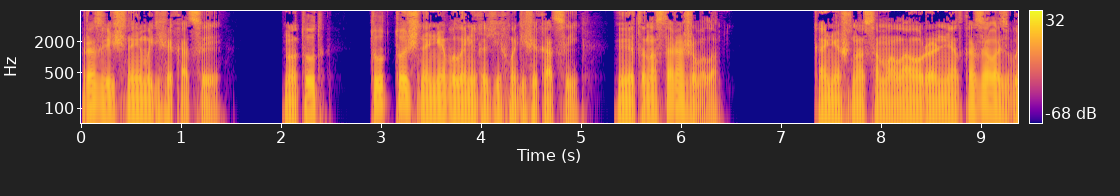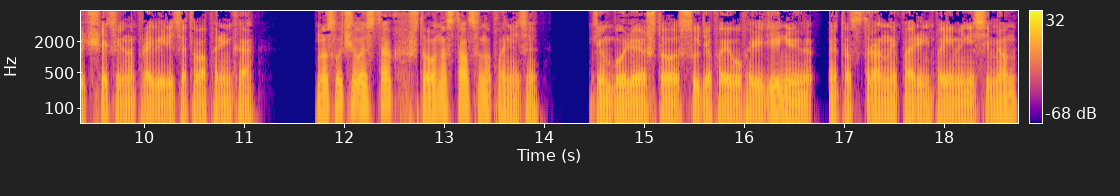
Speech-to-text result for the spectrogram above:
различные модификации. Но тут, тут точно не было никаких модификаций, и это настораживало. Конечно, сама Лаура не отказалась бы тщательно проверить этого паренька, но случилось так, что он остался на планете. Тем более, что, судя по его поведению, этот странный парень по имени Семен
